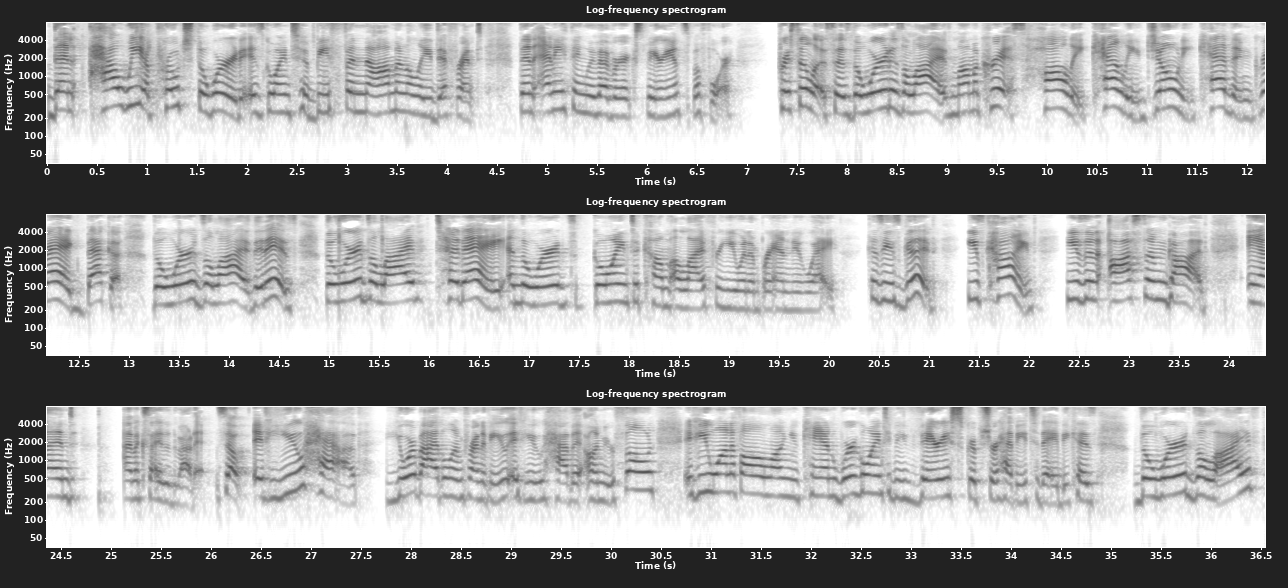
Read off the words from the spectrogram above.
Then how we approach the word is going to be phenomenally different than anything we've ever experienced before. Priscilla says the word is alive. Mama Chris, Holly, Kelly, Joni, Kevin, Greg, Becca, the word's alive. It is. The word's alive today, and the word's going to come alive for you in a brand new way. Because he's good, he's kind, he's an awesome God, and I'm excited about it. So if you have your Bible in front of you, if you have it on your phone, if you want to follow along, you can. We're going to be very scripture heavy today because the word's alive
